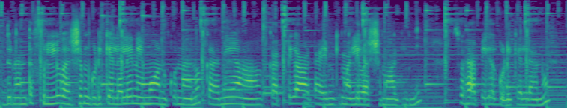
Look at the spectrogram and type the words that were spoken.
పొద్దునంతా ఫుల్ వర్షం గుడికి వెళ్ళలేనేమో అనుకున్నాను. కానీ కరెక్ట్గా ఆ టైంకి మళ్ళీ వర్షం ఆగింది. సో హ్యాపీగా గుడికి వెళ్ళాను.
